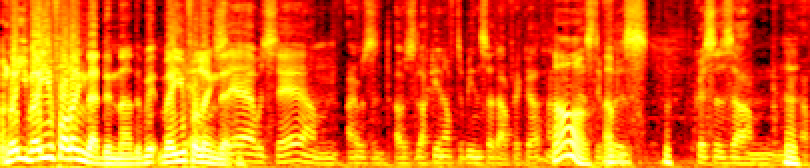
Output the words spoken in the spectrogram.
Were you, were you following that then? Nand? Were were you following I was that? There, I was there. Um, I was I was lucky enough to be in South Africa. And Oh, witness the first Chris's um, of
